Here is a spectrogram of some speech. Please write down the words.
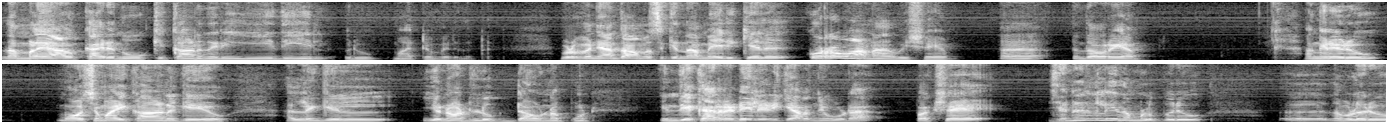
നമ്മളെ ആൾക്കാർ നോക്കിക്കാണുന്ന രീതിയിൽ ഒരു മാറ്റം വരുന്നുണ്ട്. ഇവിടെ ഇപ്പം ഞാൻ താമസിക്കുന്ന അമേരിക്കയിൽ കുറവാണ് ആ വിഷയം. എന്താ പറയുക അങ്ങനെ ഒരു മോശമായി കാണുകയോ അല്ലെങ്കിൽ you not look down upon ഇന്ത്യക്കാരുടെ ഇടയിൽ എനിക്ക് അറിഞ്ഞുകൂടാ. പക്ഷേ ജനറലി നമ്മളിപ്പോൾ ഒരു നമ്മളൊരു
